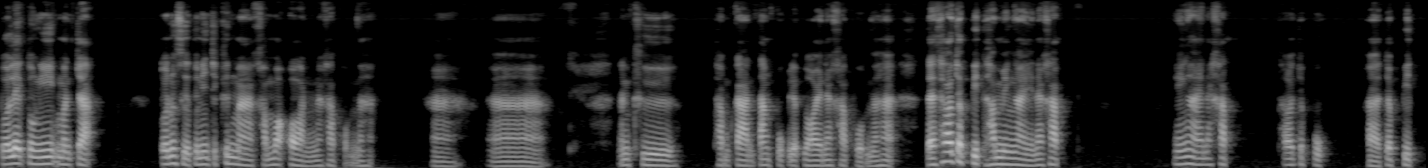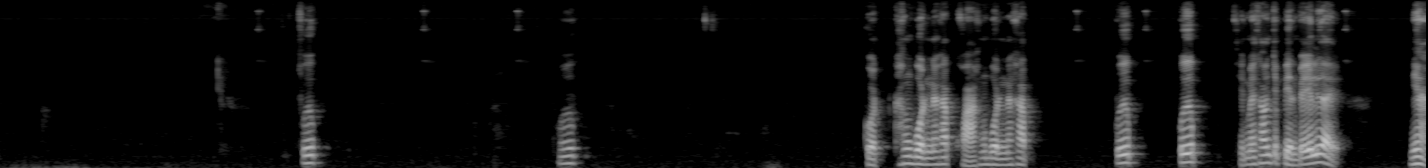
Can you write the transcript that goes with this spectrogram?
ตัวเลขตรงนี้มันจะ ตัวหนังสือตัวนี้จะขึ้นมาคำว่า on นะครับผมนะฮะอ่าอ่านั่นคือทำการตั้งปลุกเรียบร้อยนะครับผมนะฮะแต่ถ้าเราจะปิดทำยังไงนะครับ ง่ายๆนะครับ ถ้าเราจะปลุกอ่าจะปิดฟึบฟึบกดข้างบนนะครับ ขวาข้างบนนะครับปึ๊บปึ๊บเห็นไหมครับจะเปลี่ยนไปเรื่อยเนี่ย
